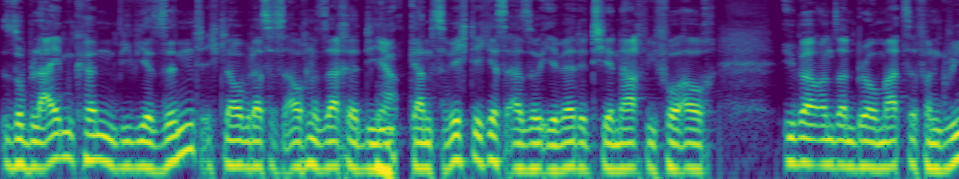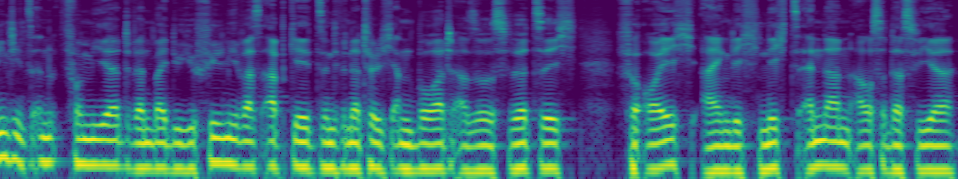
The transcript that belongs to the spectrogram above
so bleiben können, wie wir sind. Ich glaube, das ist auch eine Sache, die Ja. ganz wichtig ist. Also ihr werdet hier nach wie vor auch über unseren Bro Matze von Green Jeans informiert. Wenn bei Do You Feel Me was abgeht, sind wir natürlich an Bord. Also es wird sich für euch eigentlich nichts ändern, außer dass wir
